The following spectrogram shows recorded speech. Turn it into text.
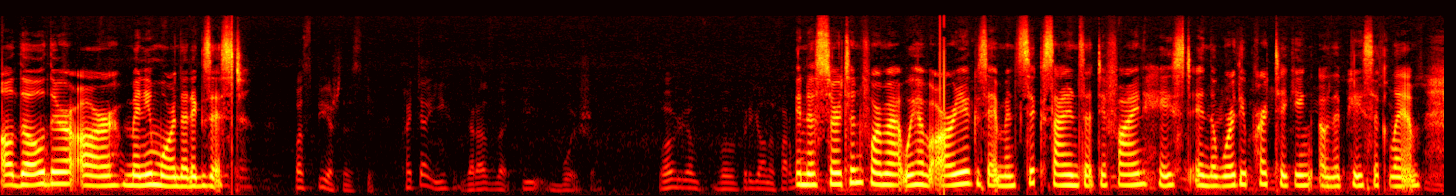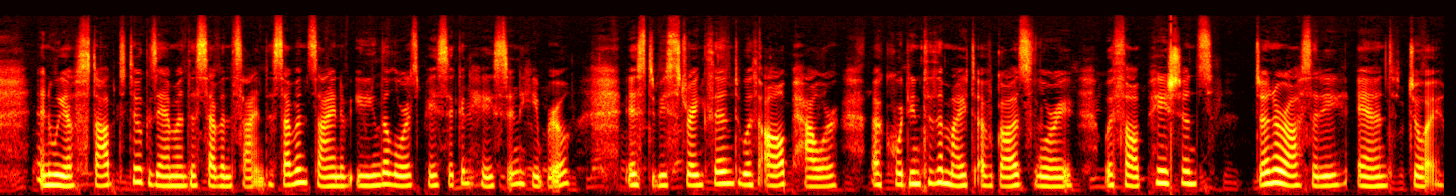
although there are many more that exist. In a certain format, we have already examined six signs that define haste in the worthy partaking of the Pesach lamb, and we have stopped to examine the seventh sign. The seventh sign of eating the Lord's Pesach in haste in Hebrew is to be strengthened with all power, according to the might of God's glory, with all patience, generosity, and joy.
